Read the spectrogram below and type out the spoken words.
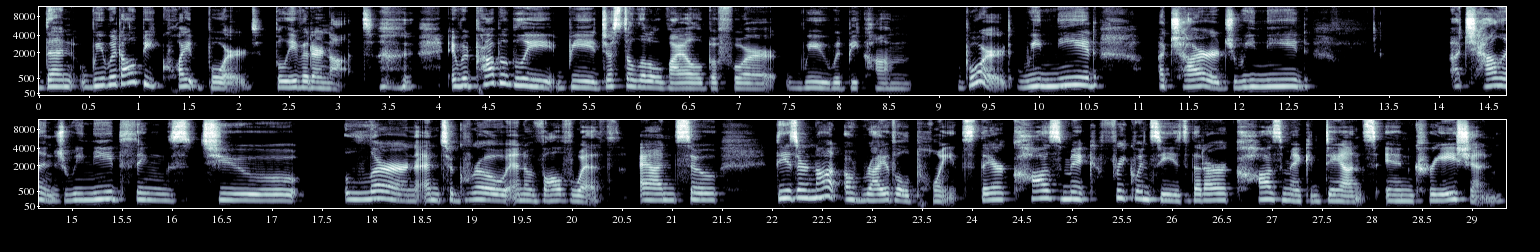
then we would all be quite bored, believe it or not. it would probably be just a little while before we would become bored. We need a charge. We need a challenge. We need things to learn and to grow and evolve with. And so these are not arrival points. They are cosmic frequencies that are a cosmic dance in creation.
